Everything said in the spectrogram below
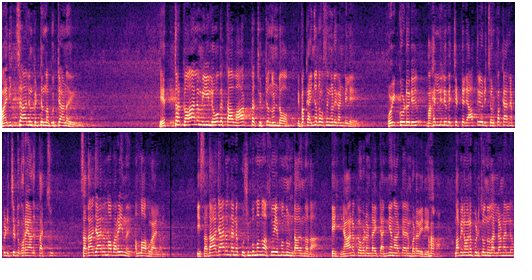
മരിച്ചാലും കിട്ടുന്ന കുറ്റാണ്. എത്ര കാലം ഈ ലോകത്ത് ആ വാർത്ത ചുറ്റുന്നുണ്ടോ? ഇപ്പൊ കഴിഞ്ഞ ദിവസങ്ങൾ കണ്ടില്ലേ? കോഴിക്കോട് ഒരു മഹലിൽ വെച്ചിട്ട് രാത്രി ഒരു ചെറുപ്പക്കാരനെ പിടിച്ചിട്ട് കുറെ ആൾ തച്ചു. സദാചാരം എന്നാ പറയുന്നത്? അള്ളാഹു ആലം. ഈ സദാചാരം തന്നെ കുശുമ്പുമൊന്നും അസൂയമൊന്നും ഉണ്ടാകുന്നതാ. ഏയ് ഞാനൊക്കെ ഇവിടെ ഉണ്ടായിട്ട് അന്യ നാട്ടുകാരൻ ഇവിടെ വരിക. നവിനോനെ എന്നാ പിന്നെ അവനെ പിടിച്ചൊന്ന് തല്ലണല്ലോ?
